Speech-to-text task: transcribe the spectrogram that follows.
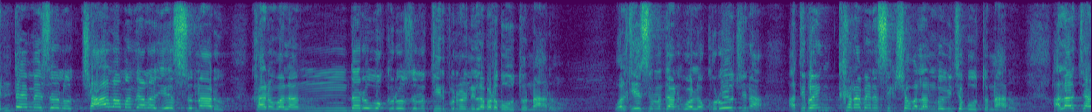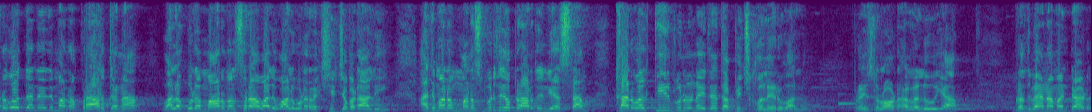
ఎంటైమేజలో చాలామంది అలా చేస్తున్నారు కానీ వాళ్ళందరూ ఒక రోజున తీర్పును నిలబడబోతున్నారు. వాళ్ళు చేసిన దానికి వాళ్ళు ఒక రోజున అతి భయంకరమైన శిక్ష వాళ్ళు అనుభవించబోతున్నారు. అలా జరగొద్దనేది మన ప్రార్థన. వాళ్ళకు కూడా మారు మనసు రావాలి వాళ్ళు కూడా రక్షించబడాలి. అది మనం మనస్ఫూర్తిగా ప్రార్థన చేస్తాం. కానీ వాళ్ళు తీర్పు నుండి అయితే తప్పించుకోలేరు వాళ్ళు. ప్రైజ్ లాడ్ హలలుయా బ్రతబేనం అంటాడు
